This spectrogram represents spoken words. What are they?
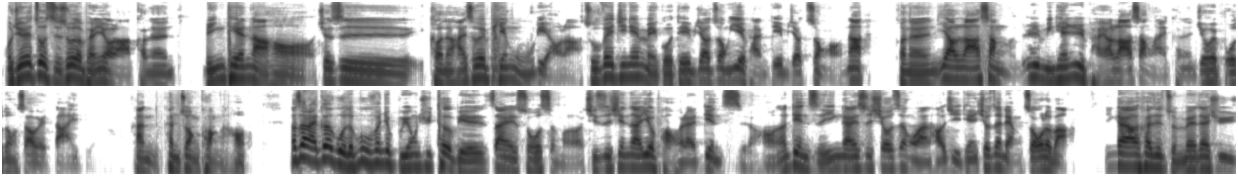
我觉得做指数的朋友啦，可能。明天啦，哈，就是可能还是会偏无聊啦，除非今天美国跌比较重，夜盘跌比较重哦，那可能要拉上日，明天日盘要拉上来，可能就会波动稍微大一点，看看状况了哈。那再来个股的部分就不用去特别再说什么了。其实现在又跑回来电子了哈，那电子应该是修正完好几天，修正两周了吧，应该要开始准备再去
